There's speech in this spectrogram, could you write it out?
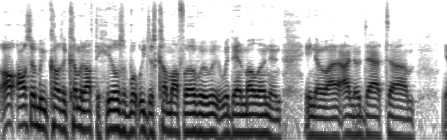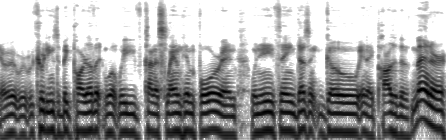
also because of coming off the heels of what we just come off of with, with Dan Mullen, and you know I, I know that. Um, you know, recruiting is a big part of it. What we've kind of slammed him for, and when anything doesn't go in a positive manner,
